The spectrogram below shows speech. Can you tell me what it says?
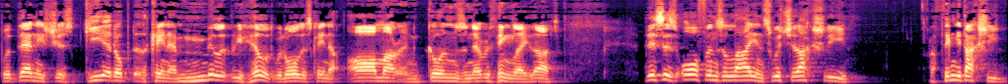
but then he's just geared up to the kind of military hilt with all this kind of armor and guns and everything like that. This is Orphans Alliance, which is actually, I think it actually,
